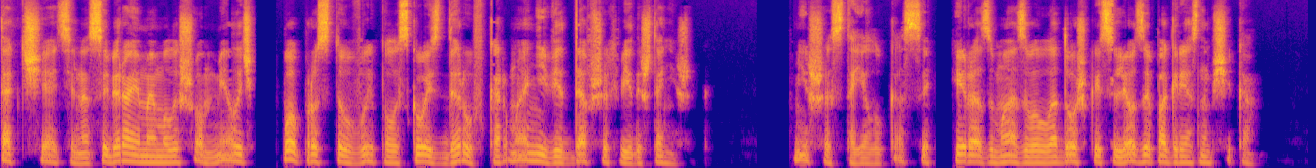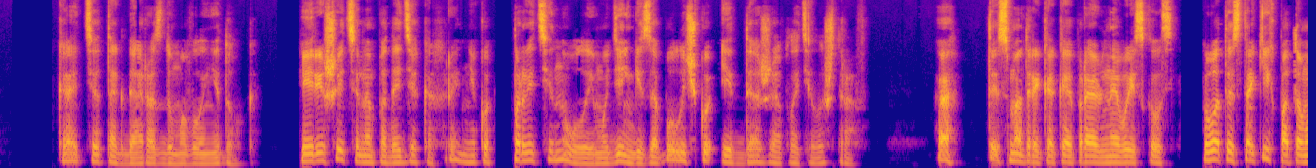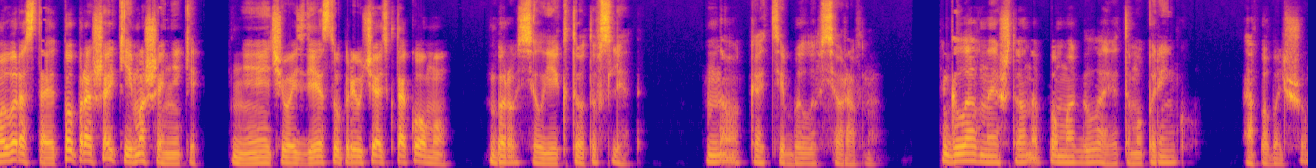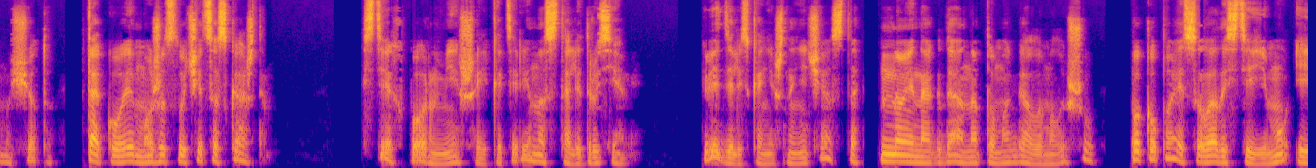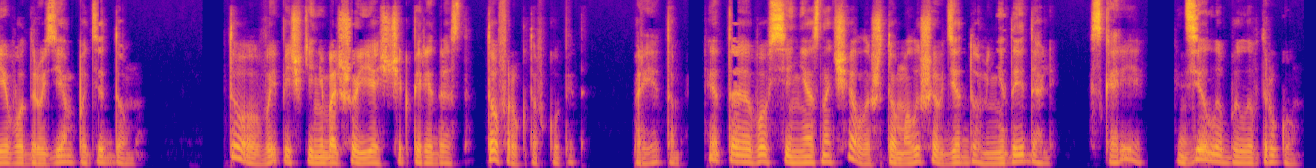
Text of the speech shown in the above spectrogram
Так тщательно собираемая малышом мелочь попросту выпал сквозь дыру в кармане видавших виды штанишек. Миша стоял у кассы и размазывал ладошкой слезы по грязным щекам. Катя тогда раздумывала недолго и, решительно подойдя к охраннику, протянула ему деньги за булочку и даже оплатила штраф. «А, ты смотри, какая правильная выискалась. Вот из таких потом и вырастают попрошайки и мошенники. Нечего с детства приучать к такому», – бросил ей кто-то вслед. Но Кате было все равно. Главное, что она помогла этому пареньку. А по большому счету, Такое может случиться с каждым. С тех пор Миша и Катерина стали друзьями. Виделись, конечно, нечасто, но иногда она помогала малышу, покупая сладости ему и его друзьям по детдому. То выпечки небольшой ящик передаст, то фруктов купит. При этом это вовсе не означало, что малыши в детдоме не доедали. Скорее, дело было в другом.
